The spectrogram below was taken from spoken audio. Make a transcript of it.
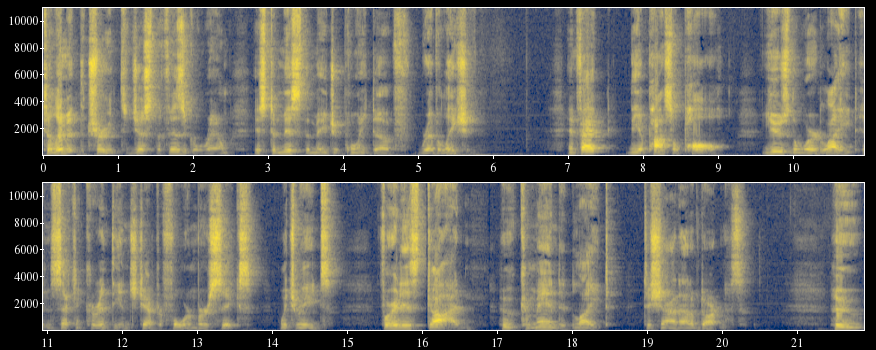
To limit the truth to just the physical realm is to miss the major point of revelation. In fact, the apostle Paul used the word light in 2 Corinthians chapter 4 and verse 6, which reads, "For it is God who commanded light to shine out of darkness, who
